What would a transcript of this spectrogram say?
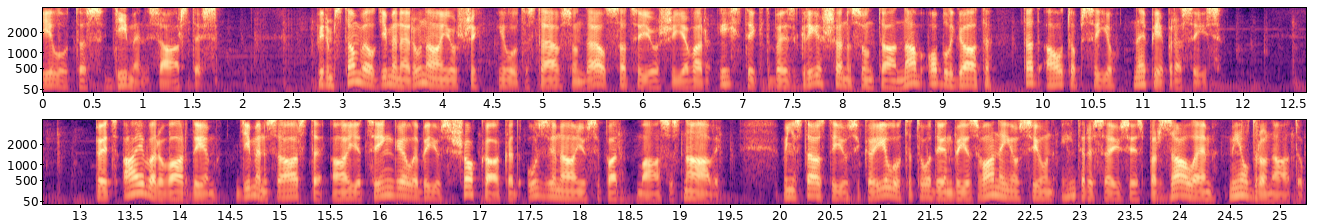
Ilūtas ģimenes ārstes. Pirms tam vēl ģimenē runājuši, Ilūtas tēvs un dēls sacījuši, ja var iztikt bez griešanas un tā nav obligāta, tad autopsiju nepieprasīs. Pēc Aivara vārdiem ģimenes ārste Aija Cingele bijusi šokā, kad uzzinājusi par māsas nāvi. Viņa stāstījusi, ka Ilūta todien bija zvanījusi un interesējusies par zālēm Mildronātu.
